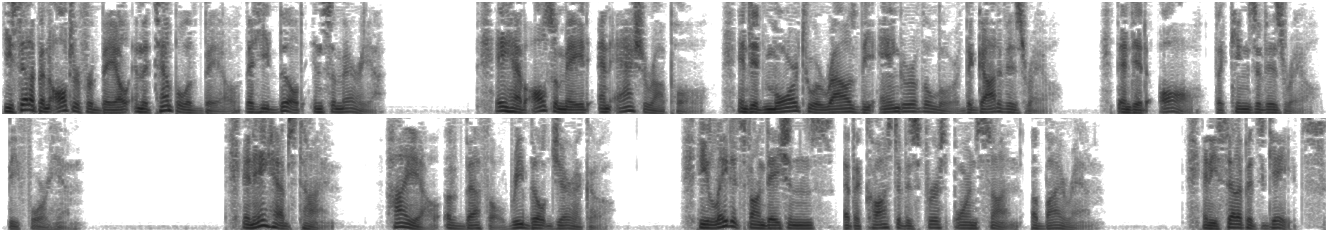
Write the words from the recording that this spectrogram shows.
He set up an altar for baal in the temple of baal that he built in samaria. Ahab also made an asherah pole and did more to arouse the anger of the lord the god of israel than did all the kings of israel before him. In ahab's time hiel of bethel rebuilt jericho. He laid its foundations at the cost of his firstborn son abiram and he set up its gates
